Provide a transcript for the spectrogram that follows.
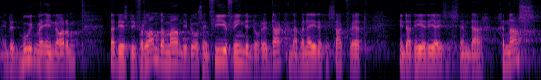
En dat boeit me enorm. Dat is die verlamde man die door zijn vier vrienden door het dak naar beneden gezakt werd. En dat de Heer Jezus hem daar genas.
